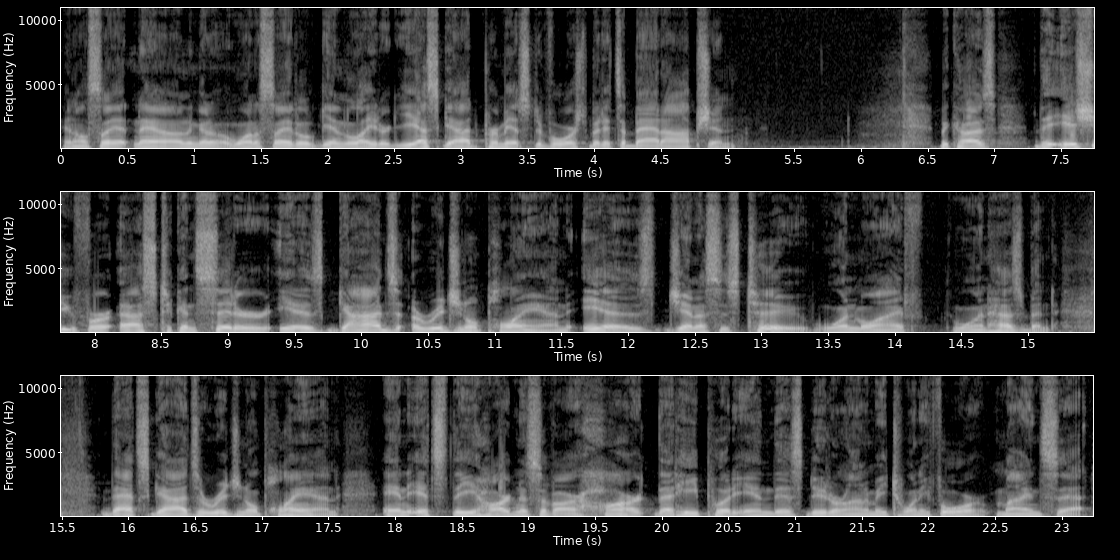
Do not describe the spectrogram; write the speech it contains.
and I'll say it now, and I'm going to want to say it again later. Yes, God permits divorce, but it's a bad option. Because the issue for us to consider is God's original plan is Genesis 2 one wife, one husband. That's God's original plan. And it's the hardness of our heart that he put in this Deuteronomy 24 mindset.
